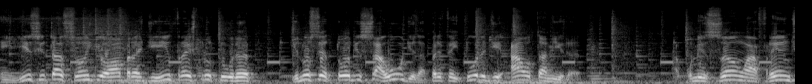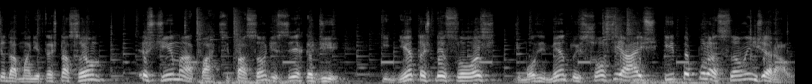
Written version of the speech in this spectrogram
em licitações de obras de infraestrutura e no setor de saúde da Prefeitura de Altamira. A comissão à frente da manifestação estima a participação de cerca de 500 pessoas de movimentos sociais e população em geral.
